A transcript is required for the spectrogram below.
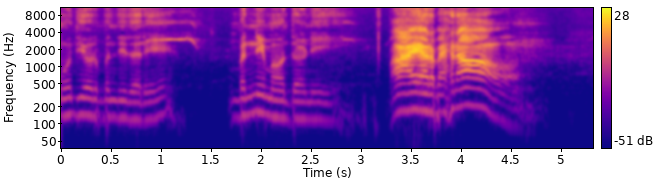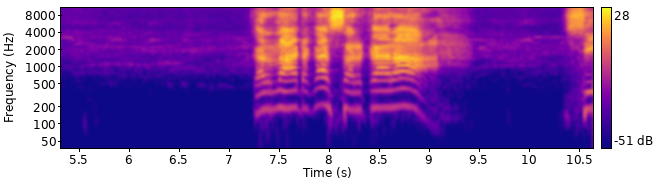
ಮೋದಿಯವರು ಬಂದಿದ್ದಾರೆ. ಬನ್ನಿ ಮಾತಾಡಿ. ಆಯರ್ ಬಹನೋ ಕರ್ನಾಟಕ ಸರ್ಕಾರ ಸಿ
